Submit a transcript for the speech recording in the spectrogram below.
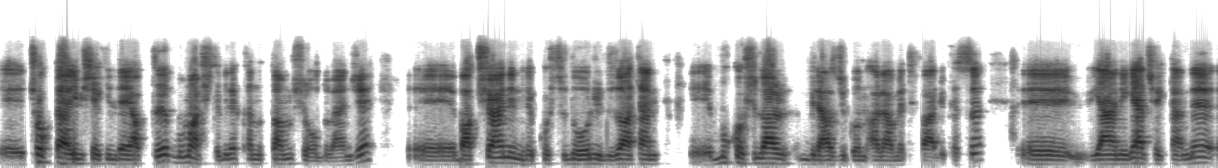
e, çok daha iyi bir şekilde yaptığı bu maçta bile kanıtlanmış oldu bence. E, Batshuayi'nin de koşusu doğruydu. Zaten e, bu koşular birazcık onun alameti farikası. E, yani gerçekten de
